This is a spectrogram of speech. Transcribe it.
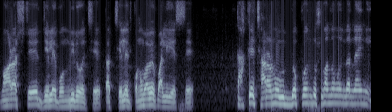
মহারাষ্ট্রে জেলে বন্দি রয়েছে, তার ছেলে কোনোভাবে পালিয়ে এসছে, তাকে ছাড়ানোর উদ্যোগ পর্যন্ত সুকান্ত মজুমদার নেয়নি।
